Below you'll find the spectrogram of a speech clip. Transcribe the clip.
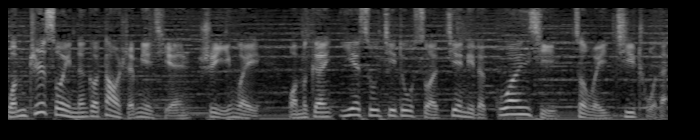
我们之所以能够到神面前，是因为我们跟耶稣基督所建立的关系作为基础的。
